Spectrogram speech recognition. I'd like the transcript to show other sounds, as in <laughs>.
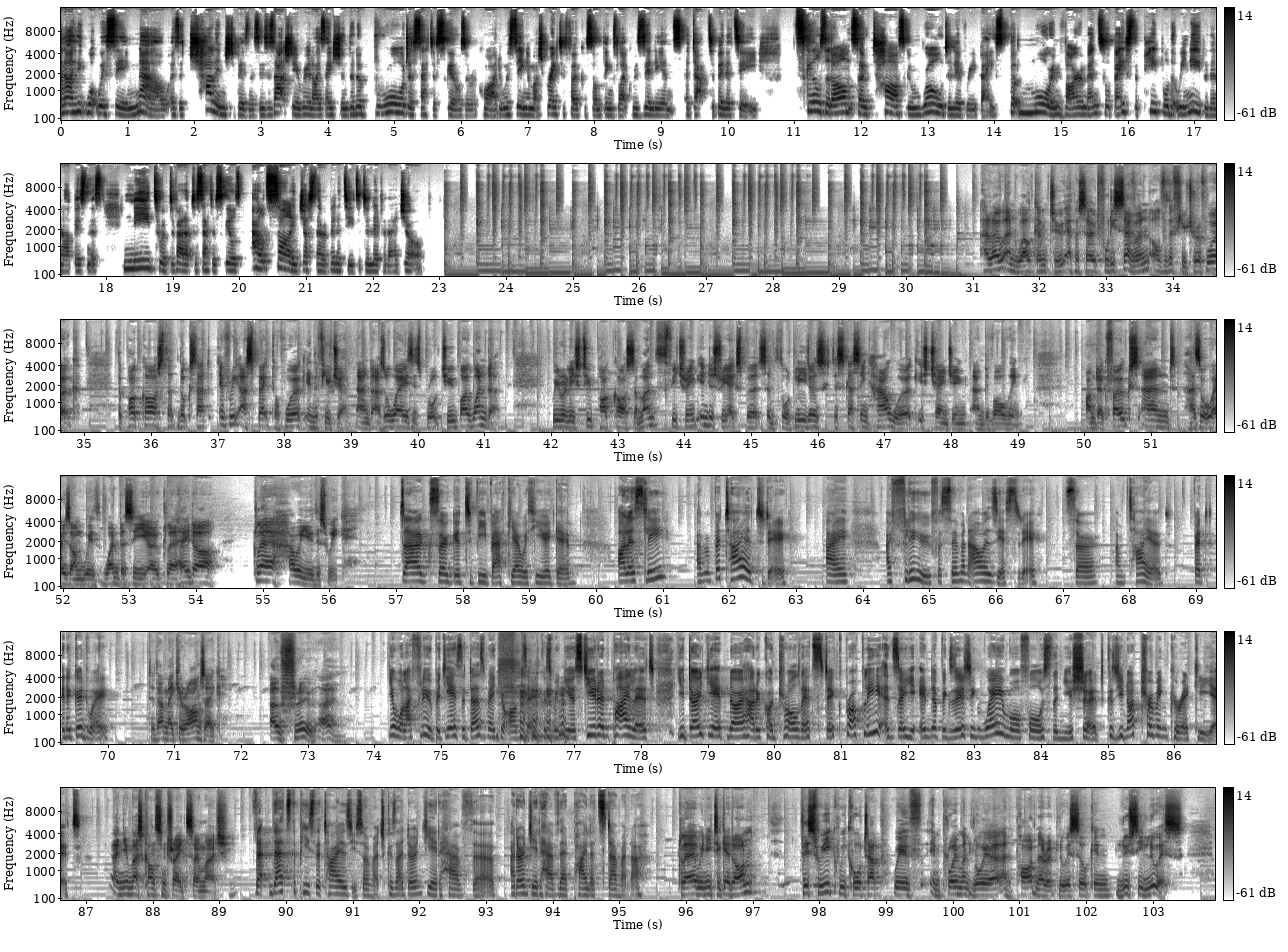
And I think what we're seeing now as a challenge to businesses is actually a realization that a broader set of skills are required. And we're seeing a much greater focus on things like resilience, adaptability, skills that aren't so task and role delivery based, but more environmental based. The people that we need within our business need to have developed a set of skills outside just their ability to deliver their job. Hello and welcome to episode 47 of The Future of Work, the podcast that looks at every aspect of work in the future. And as always, it's brought to you by Wndyr. We release two podcasts a month featuring industry experts and thought leaders discussing how work is changing and evolving. I'm Doug Foulkes, and as always, I'm with Wndyr CEO Claire Haidar. Claire, how are you this week? Doug, so good to be back here with you again. Honestly, I'm a bit tired today. I I flew for 7 hours yesterday. So, I'm tired, but in a good way. Did that make your arms ache? Oh, flew. Oh. Yeah, well, I flew, but yes, it does make your arms ache because when you're a student pilot, you don't yet know how to control that stick properly. And so you end up exerting way more force than you should because you're not trimming correctly yet. And you must concentrate so much. That that's the piece that tires you so much because I don't yet have the I don't yet have that pilot stamina. Claire, we need to get on. This week we caught up with employment lawyer and partner at Lewis Silkin, Lucy Lewis.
